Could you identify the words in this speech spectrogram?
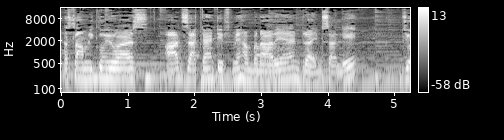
अस्सलाम वालेकुम व्यूअर्स आज जाका टिप्स में हम बना रहे हैं ड्राई मसाले जो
